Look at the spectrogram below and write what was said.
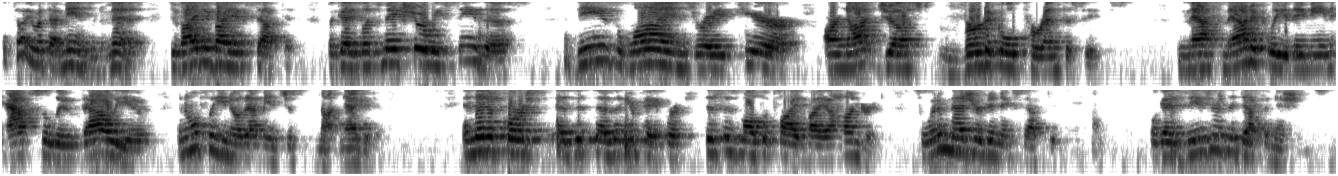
I'll tell you what that means in a minute. Divided by accepted. But guys, let's make sure we see this. These lines right here are not just vertical parentheses. Mathematically, they mean absolute value, and hopefully you know that means just not negative. And then, of course, as it says in your paper, this is multiplied by 100. So what a measured and accepted? Well, guys, these are the definitions.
